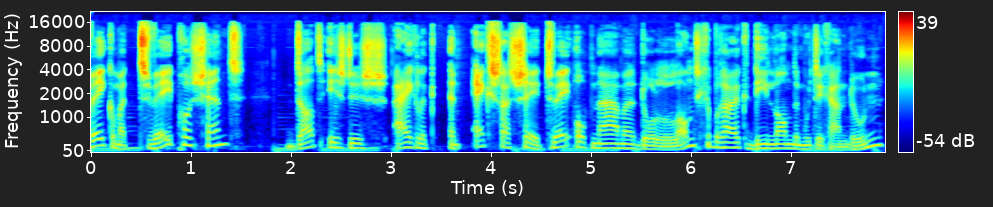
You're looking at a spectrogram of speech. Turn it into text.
2,2% dat is dus eigenlijk een extra CO2-opname door landgebruik die landen moeten gaan doen.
